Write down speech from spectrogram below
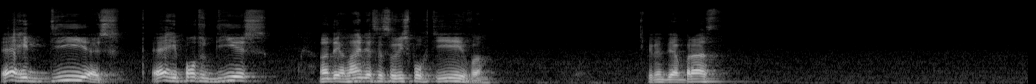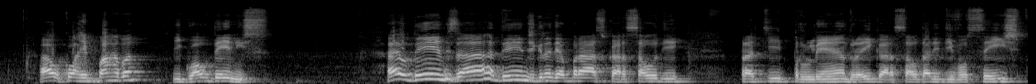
R Dias, R. Dias, underline assessoria esportiva. Grande abraço. Ah, o Corre Barba, igual o Denis. Ah, é o Denis. Ah, Denis, grande abraço, cara. Saúde para ti, pro Leandro aí, cara. Saudade de vocês.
